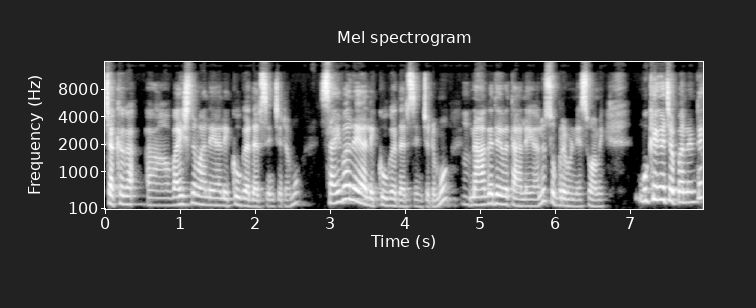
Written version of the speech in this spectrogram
చక్కగా వైష్ణవాలయాలు ఎక్కువగా దర్శించడము శైవాలయాలు ఎక్కువగా దర్శించడము. నాగదేవత ఆలయాలు సుబ్రహ్మణ్య స్వామి ముఖ్యంగా చెప్పాలంటే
